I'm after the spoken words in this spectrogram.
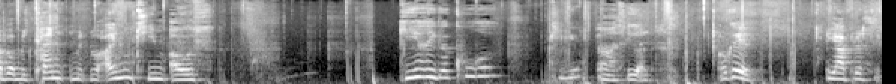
Aber mit, kein, mit nur einem Team aus Kirigakure? Kiri? Ah, ist egal. Okay. Ja, plötzlich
